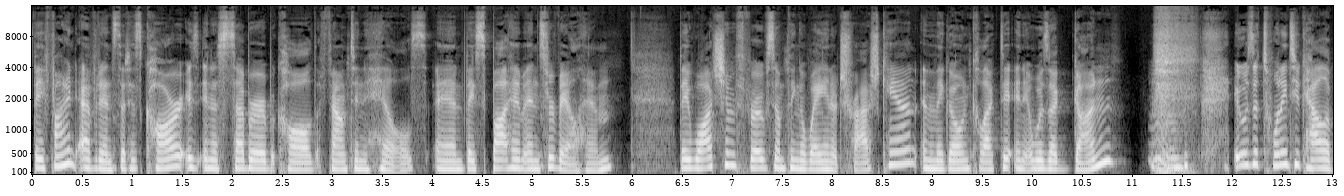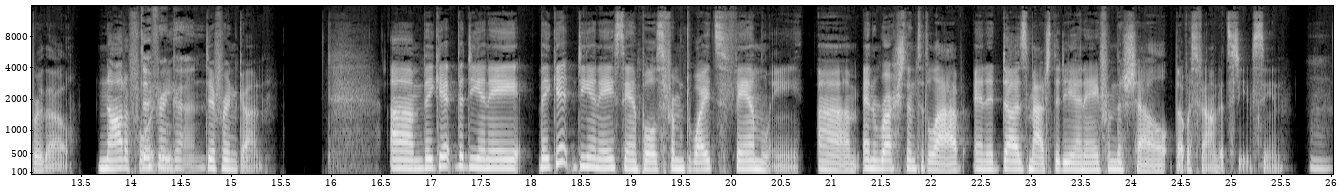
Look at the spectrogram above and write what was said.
They find evidence that his car is in a suburb called Fountain Hills, and they spot him and surveil him. They watch him throw something away in a trash can, and then they go and collect it, and it was a gun. it was a 22 caliber, though, not a 40. Different gun. Different gun. Um, they get the DNA. They get DNA samples from Dwight's family um, and rush them to the lab, and it does match the DNA from the shell that was found at Steve's scene. Mm.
